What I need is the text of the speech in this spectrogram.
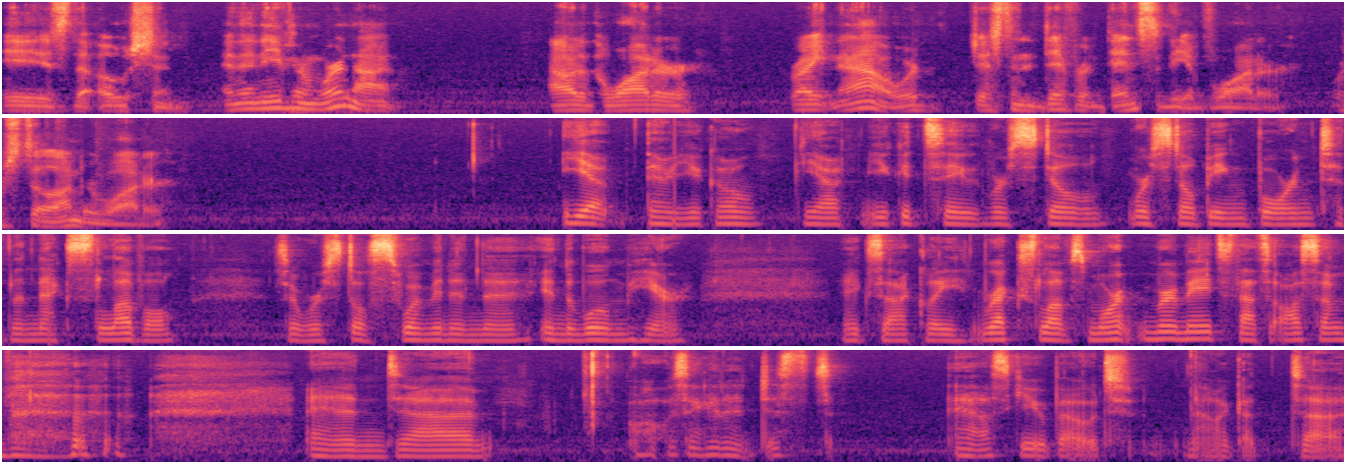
is the ocean, and then even we're not out of the water right now. We're just in a different density of water. We're still underwater. Yeah, there you go. Yeah, you could say we're still we're still being born to the next level. So we're still swimming in the in the womb here. Exactly. Rex loves more mermaids. That's awesome. and uh, what was I gonna just ask you about? Now I got uh,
